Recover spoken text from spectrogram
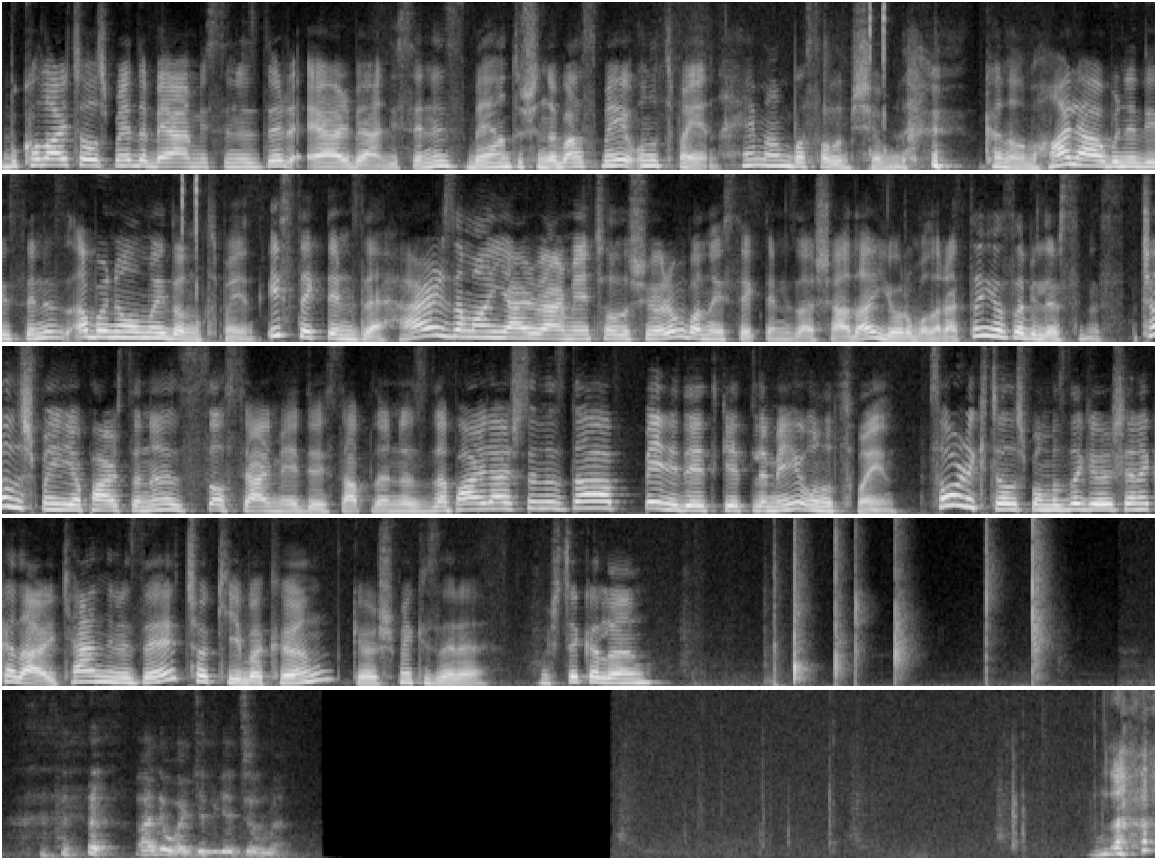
Bu kolay çalışmayı da beğenmişsinizdir. Eğer beğendiyseniz beğen tuşuna basmayı unutmayın. Hemen basalım şimdi. Kanalıma hala abone değilseniz abone olmayı da unutmayın. İsteklerinize her zaman yer vermeye çalışıyorum. Bana isteklerinizi aşağıda yorum olarak da yazabilirsiniz. Çalışmayı yaparsanız sosyal medya hesaplarınızda paylaştığınızda beni de etiketlemeyi unutmayın. Sonraki çalışmamızda görüşene kadar kendinize çok iyi bakın. Görüşmek üzere. Hoşçakalın. Hadi vakit geçirme.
